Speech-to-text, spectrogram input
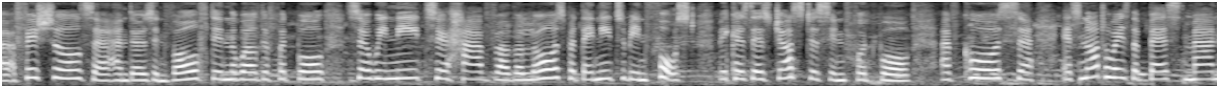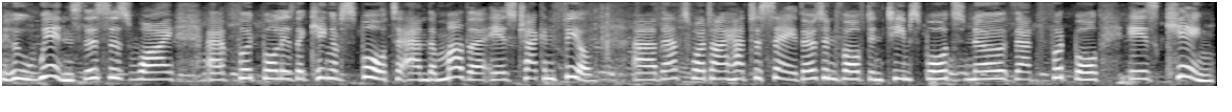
uh, officials and those involved in the world of football. So we need to have the laws, but they need to be enforced because there's justice in football. Of course, uh, it's not always the best man who wins. This is why uh, football is the king of sport and the mother is track and field. Uh, that's what I had to say. Those involved in team sports know that football is king.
